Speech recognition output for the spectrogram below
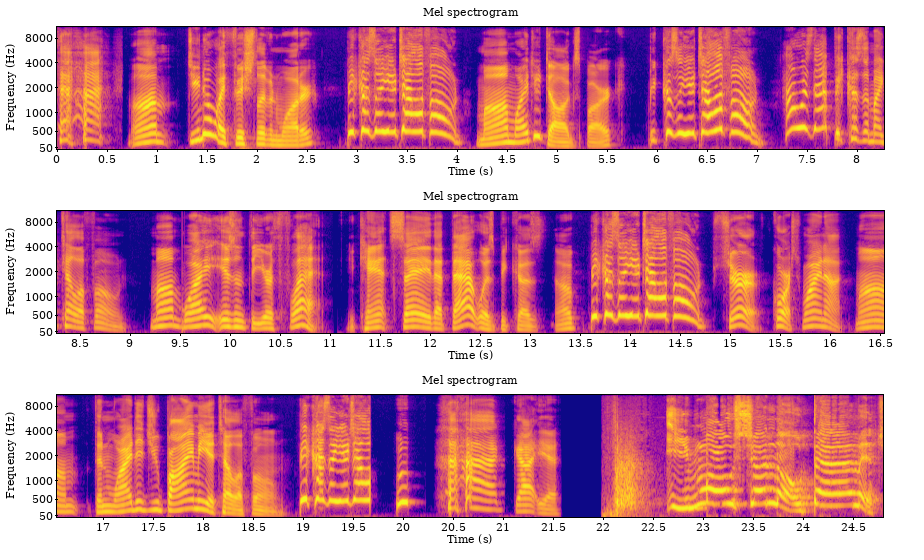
Mom, do you know why fish live in water? Because of your telephone. Mom, why do dogs bark? Because of your telephone. How is that because of my telephone? Mom, why isn't the earth flat? You can't say that that was because. Oh. Because of your telephone. Sure, of course, why not? Mom, then why did you buy me a telephone? Because of your telephone. Oop. Haha, got ya. Emotional damage.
